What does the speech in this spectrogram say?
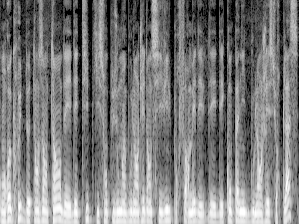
on recrute de temps en temps des, des, types qui sont plus ou moins boulangers dans le civil pour former des, des, des, compagnies de boulangers sur place.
